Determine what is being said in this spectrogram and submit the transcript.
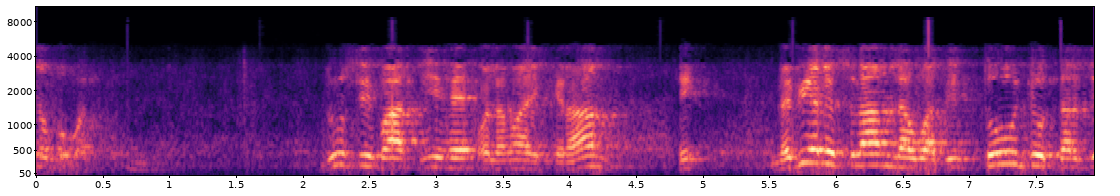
نبوت۔ دوسری بات یہ ہے، علماء کرام نبی علیہ السلام دن تو جو درج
